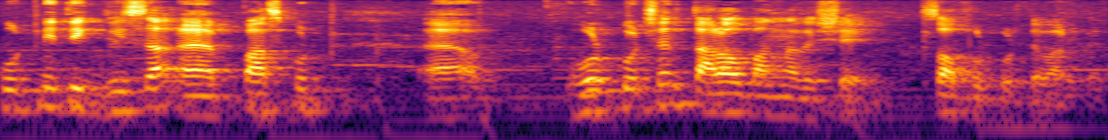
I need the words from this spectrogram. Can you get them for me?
কূটনীতিক ভিসা পাসপোর্ট হোল্ড করছেন তারাও বাংলাদেশে সফর করতে পারবেন।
